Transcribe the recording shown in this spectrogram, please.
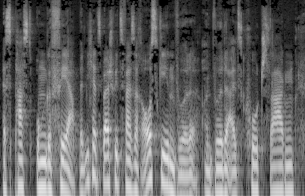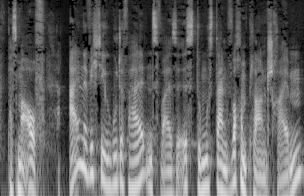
es passt ungefähr. Wenn ich jetzt beispielsweise rausgehen würde und würde als Coach sagen, pass mal auf, eine wichtige gute Verhaltensweise ist, du musst deinen Wochenplan schreiben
